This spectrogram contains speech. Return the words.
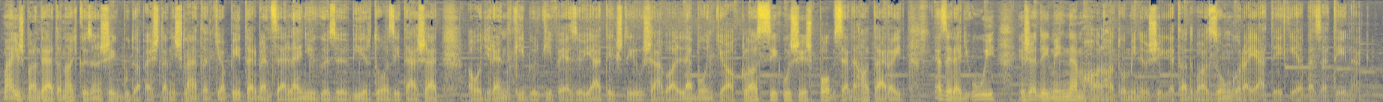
Májusban Delta nagy közönség Budapesten is láthatja Péter Bence lenyűgöző virtuozitását, ahogy rendkívül kifejező játékstílusával lebontja a klasszikus és popzene határait, ezzel egy új és eddig még nem hallható minőséget adva a zongorajáték élvezetének.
